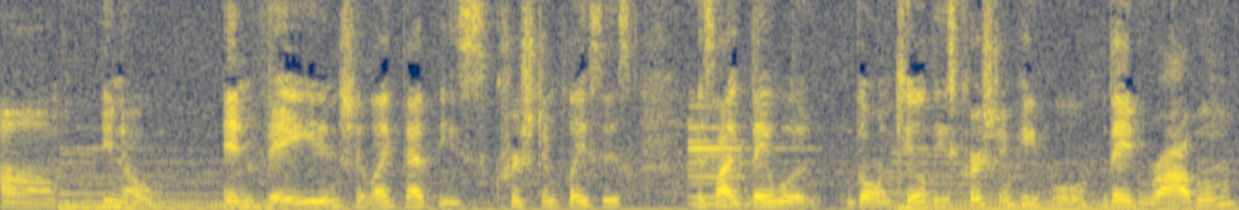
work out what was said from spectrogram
um, you know invade and shit like that these christian places it's like they would go and kill these christian people. They'd rob them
